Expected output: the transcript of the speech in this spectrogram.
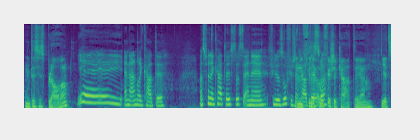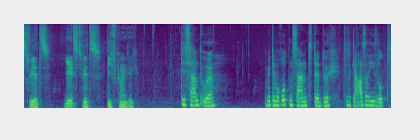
Und es ist blau, Yay! Eine andere Karte. Was für eine Karte ist das? Eine philosophische eine Karte, philosophische Karte, ja. Jetzt wird's, jetzt wird's tiefgründig. oder? Die Sanduhr. Mit dem roten Sand, der durch das Glas rieselt.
